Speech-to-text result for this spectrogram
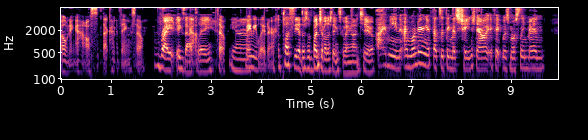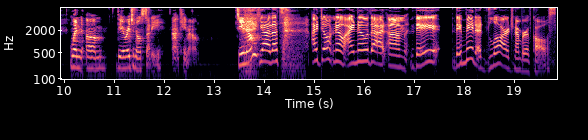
owning a house that kind of thing so Right, exactly. so Yeah. maybe later Plus, yeah, there's a bunch of other things going on too. I mean, I'm wondering if that's a thing that's changed now. If it was mostly men when um, the original study uh, came out. Do you know? Yeah, that's. I don't know. I know that um, they they made a large number of calls,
